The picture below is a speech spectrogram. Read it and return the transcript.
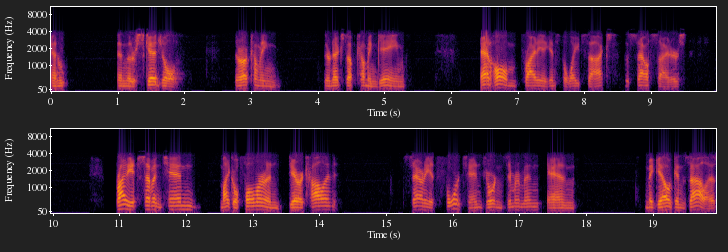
and and their schedule, their upcoming their next upcoming game at home Friday against the White Sox, the Southsiders. Friday at seven ten, Michael Fulmer and Derek Holland. Saturday at four ten, Jordan Zimmermann and Miguel Gonzalez.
